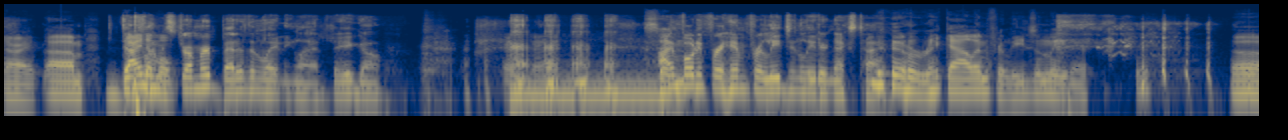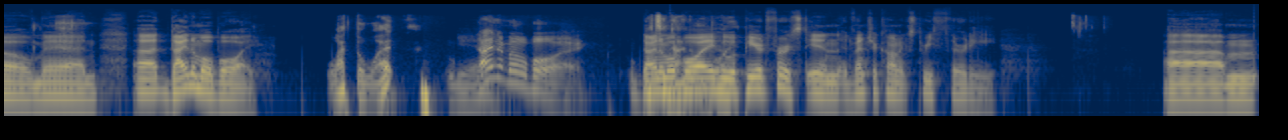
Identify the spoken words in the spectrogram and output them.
All right. Um, Def Dynamo. Leppard's drummer better than Lightning Lad. There you go. Said I'm voting for him for Legion leader next time. Rick Allen for Legion leader. oh man, uh, Dynamo Boy. what the what? Yeah. Dynamo Boy. Dynamo, Dynamo Boy, who appeared first in Adventure Comics 330. Um,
